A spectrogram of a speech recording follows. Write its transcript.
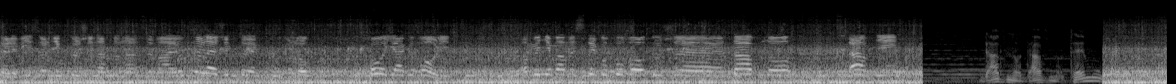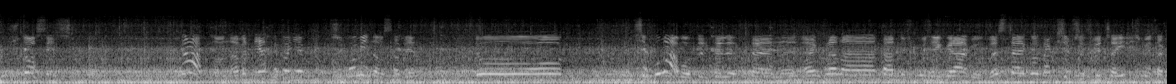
telewizor niektórzy na to nazywają, zależy kto jak no, kto jak woli. A my nie mamy z tego powodu, że dawno, dawniej, Dawno, dawno temu. już dosyć dawno, nawet ja chyba nie przypominam sobie, to się połamał ten, ten ekran, a tatuś później grabił. Bez tego tak się przyzwyczailiśmy, tak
